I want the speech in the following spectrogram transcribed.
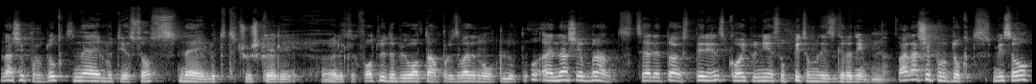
нашия продукт не е лютия сос, не е лютата чушка или, или каквото и да било там произведено от люто, а е нашия бранд, целият този експириенс, който ние се опитваме да изградим. Това е нашия продукт. В смисъл,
